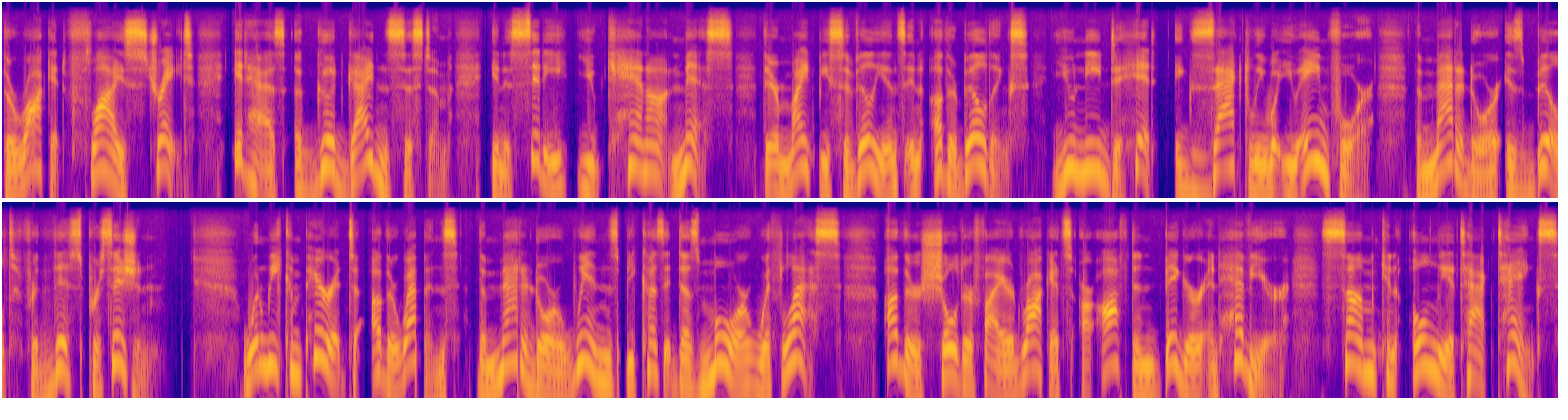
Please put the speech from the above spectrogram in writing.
the rocket flies straight. It has a good guidance system. In a city, you cannot miss. There might be civilians in other buildings. You need to hit exactly what you aim for. The Matador is built for this precision. When we compare it to other weapons, the Matador wins because it does more with less. Other shoulder-fired rockets are often bigger and heavier. Some can only attack tanks.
